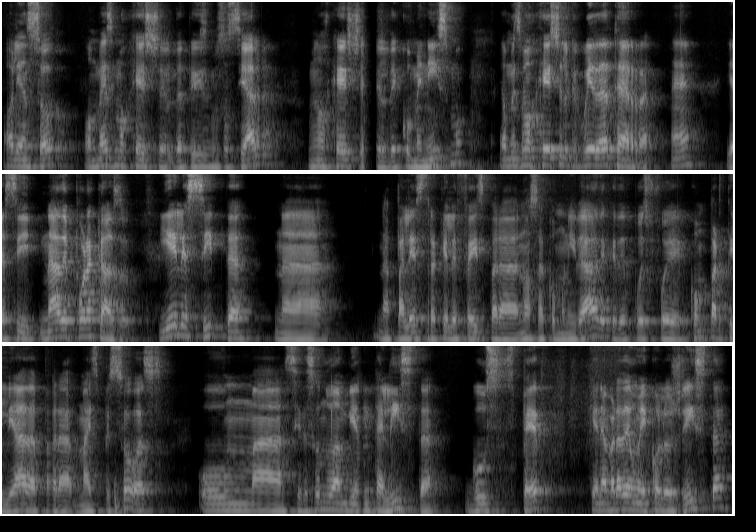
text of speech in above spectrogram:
Olhem só, o mesmo Heschel de ativismo social, o mesmo Heschel de ecumenismo, é o mesmo Heschel que cuida da terra. Né? E assim, nada é por acaso. E ele cita na, na palestra que ele fez para a nossa comunidade, que depois foi compartilhada para mais pessoas, uma citação do ambientalista Gus Speth, que na verdade é um ecologista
